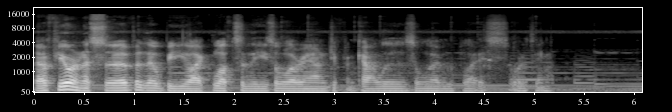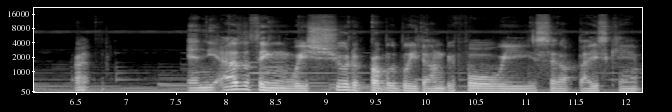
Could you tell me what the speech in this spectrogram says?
So if you're on a server, there'll be like lots of these all around, different colors, all over the place, sort of thing. Right. And the other thing we should have probably done before we set up base camp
